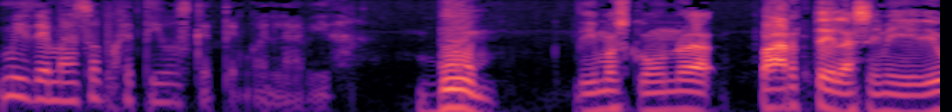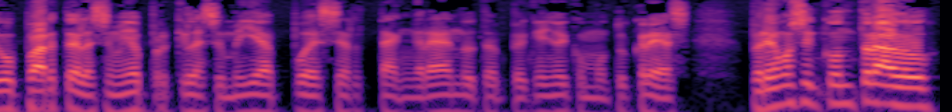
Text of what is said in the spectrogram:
mis demás objetivos que tengo en la vida. ¡Boom! Dimos con una parte de la semilla. Y digo parte de la semilla porque la semilla puede ser tan grande o tan pequeña como tú creas. Pero hemos encontrado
